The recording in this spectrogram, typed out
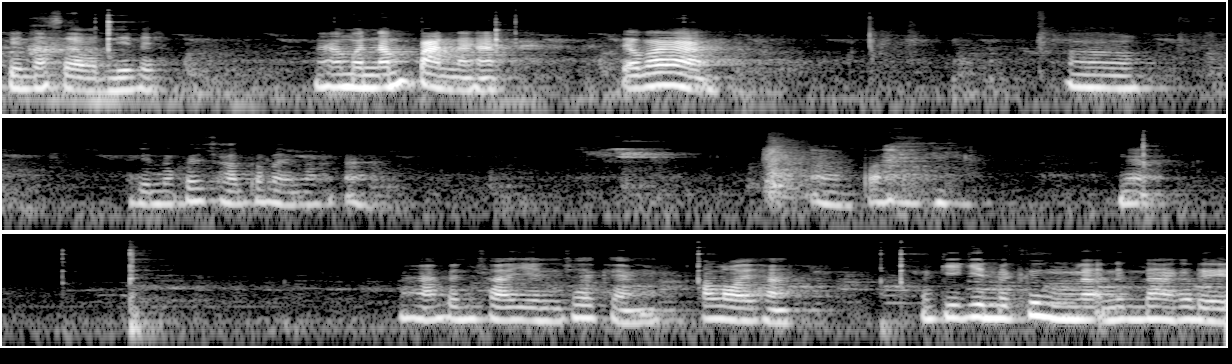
เป็นลักษณะแบบนี้เลยนะคะเหมือนน้ำปั่นนะคะแต่ว่า เห็นไม่ค่อยชัดเท่าไหร่นะอะอะไปเนี่ยนะคะเป็นชาเย็นแช่แข็งอร่อยค่ะ เมื่อกี้กินไปครึ่งแล้วนึกได้ก็เลย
